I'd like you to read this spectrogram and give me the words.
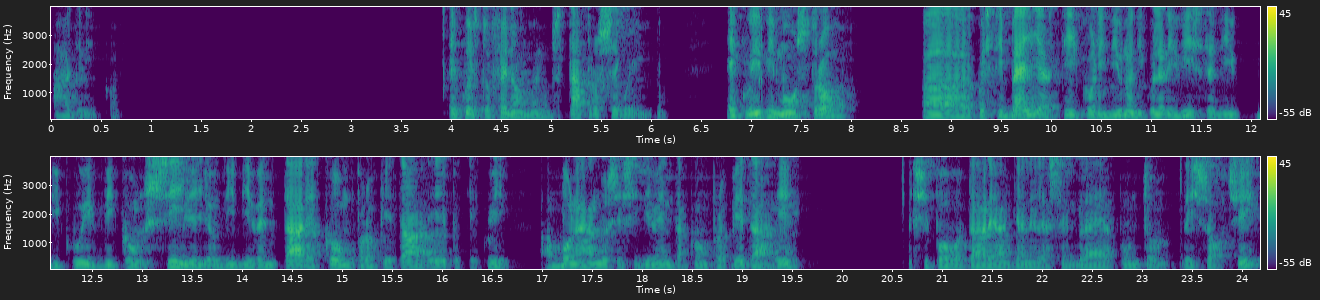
agricoli. E questo fenomeno sta proseguendo. E qui vi mostro uh, questi begli articoli di una di quelle riviste di, di cui vi consiglio di diventare comproprietari, perché qui abbonandosi si diventa comproprietari, si può votare anche nelle assemblee appunto dei soci.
